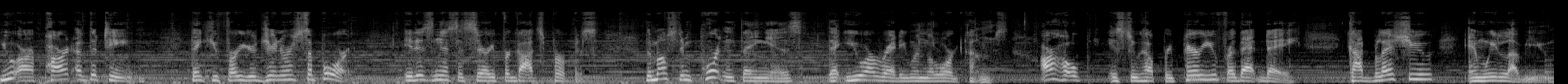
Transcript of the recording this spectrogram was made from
You are part of the team. Thank you for your generous support. It is necessary for God's purpose. The most important thing is that you are ready when the Lord comes. Our hope is to help prepare you for that day. God bless you, and we love you.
